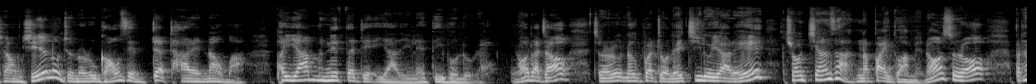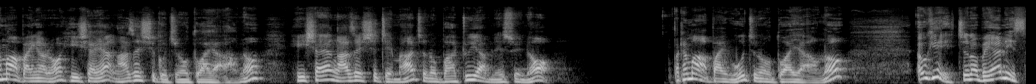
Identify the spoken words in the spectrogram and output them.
ရှောင်ခြင်းလို့ကျွန်တော်တို့ခေါင်းစဉ်တက်ထားတဲ့နောက်မှာ ဖျားမနှစ်သက်တဲ့အရာတွေလည်းသိဖို့လိုတယ်။နော်ဒါကြောင့်ကျွန်တော်တို့နှုတ်ပတ်တော်လည်းကြီးလို့ရတယ်။ကျွန်တော်ကျမ်းစာနှစ်ပိုက်သွားမယ်နော်။ဆိုတော့ပထမပိုင်းကတော့ဟေရှာယ58ကိုကျွန်တော်သွားရအောင်နော်။ဟေရှာယ58တင်မှာကျွန်တော်ဘာတွေ့ရမလဲဆိုရင်တော့ပထမအပိုင်းကိုကျွန်တော်သွားရအောင်နော် โอเคကျွန်တော်ဘယ်ကနေစ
